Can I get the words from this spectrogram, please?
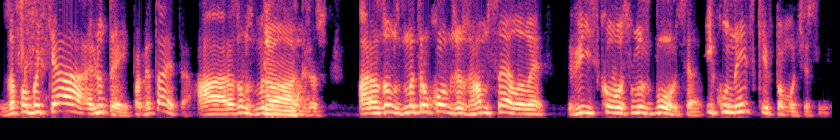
За побиття людей, пам'ятаєте? А разом з Дмитруком же ж, а разом з Дмитруком же ж гамселили військовослужбовця, і Куницький в тому числі.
